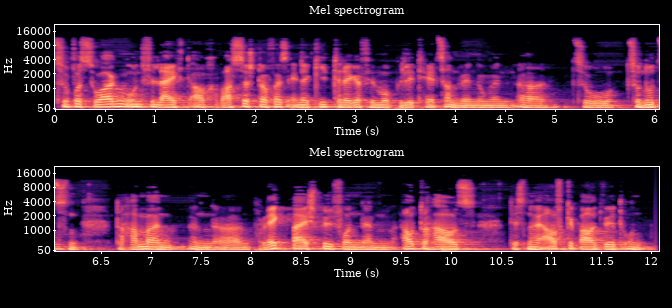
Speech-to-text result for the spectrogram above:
zu versorgen und vielleicht auch Wasserstoff als Energieträger für Mobilitätsanwendungen äh, zu, zu nutzen. Da haben wir ein, ein, ein, Projektbeispiel von einem Autohaus, das neu aufgebaut wird und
